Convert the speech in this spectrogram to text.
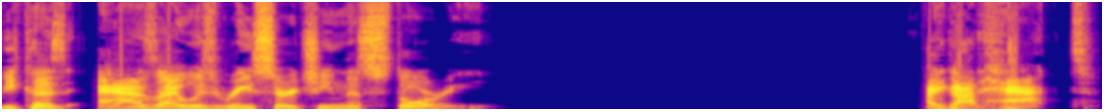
Because as I was researching this story, I got hacked.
